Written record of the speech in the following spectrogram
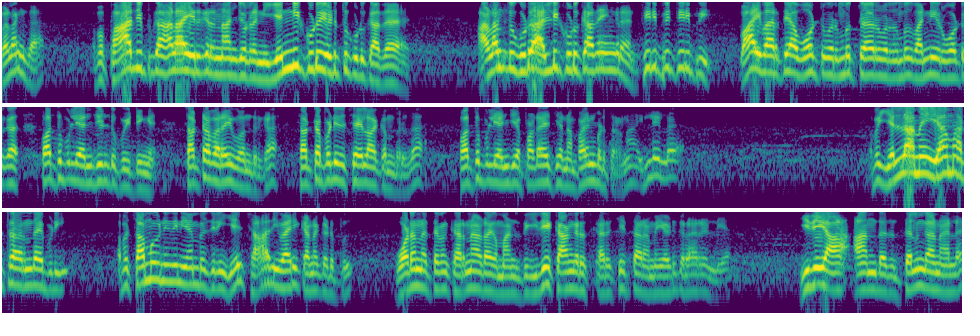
விளங்குதா? அப்போ பாதிப்புக்கு ஆளாக இருக்கிற நான் சொல்கிறேன் நீ எண்ணி கொடு எடுத்து கொடுக்காத. அளந்து கொடு அள்ளி கொடுக்காதேங்கிறேன். திருப்பி திருப்பி. வாய் வார்த்தையாக ஓட்டு வரும்போது தேர்வு வரும்போது வன்னியர் ஓட்டுக்க பத்து புள்ளி அஞ்சுன்ட்டு போயிட்டீங்க. சட்ட வரைவு வந்திருக்கா? சட்டப்படி இதை செயலாக்கம் பெறுதா? பத்து புள்ளி அஞ்சு படையாச்சியை நான் பயன்படுத்துகிறேன்னா இல்லை இல்லை. அப்போ எல்லாமே ஏமாற்றாக இருந்தால் எப்படி? அப்போ சமூக நீதினு ஏன் பேசுகிறீங்க ஏன் சாதி வாரி கணக்கெடுப்பு? உடனத்தவன் கர்நாடக மாநிலத்துக்கு இதே காங்கிரஸ்காரர் சீதாராமையா எடுக்கிறாரா இல்லையா? இதே அந்த தெலுங்கானாவில்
